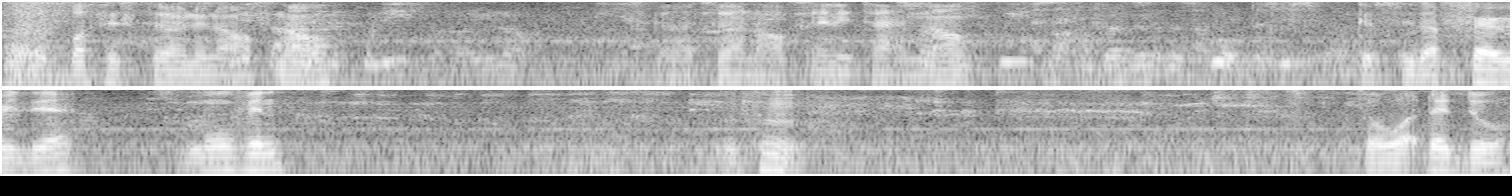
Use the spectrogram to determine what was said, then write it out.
where the bus is turning off now. It's gonna turn off anytime now. You can see the ferry there. It's moving. Mm -hmm. So what they do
